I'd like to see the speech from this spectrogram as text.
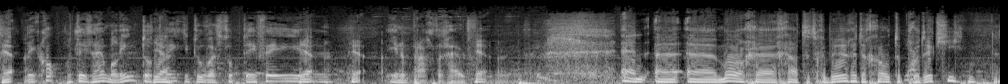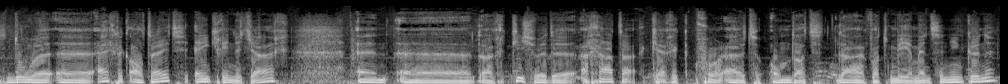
Ja. Ja. Ik denk, goh, het is helemaal in. Tot Ja. twee keer toe was het op tv. eh. In een prachtig uitvoering. En eh, eh, morgen gaat het gebeuren, de grote productie. Dat doen we eh, eigenlijk altijd, één keer in het jaar. En daar kiezen we de Agatha-kerk voor uit, omdat daar wat meer mensen in kunnen.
